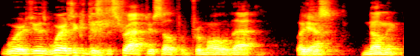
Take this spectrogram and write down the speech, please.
Whereas you, whereas you could just distract yourself from, from all of that by Yeah. just numbing.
